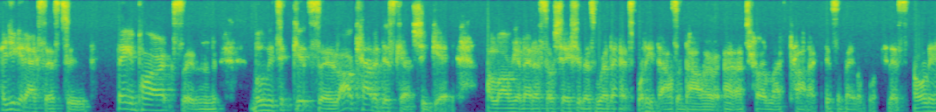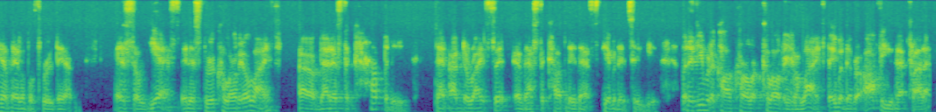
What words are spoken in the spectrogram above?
and you get access to theme parks and movie tickets and all kind of discounts you get along in that association is where that $20,000 uh, term life product is available. And it's only available through them. And so, yes, it is through Colonial Life. Uh, that is the company that underwrites it, and that's the company that's giving it to you. But if you were to call Colonial Life, they would never offer you that product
